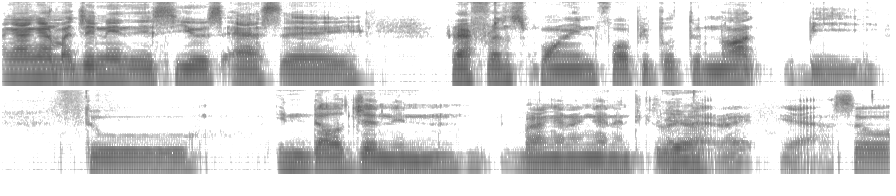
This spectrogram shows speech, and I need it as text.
angan-angan Mat Jenin is used as a reference point for people to not be too indulgent in berangan-angan and things like Yeah. that, right? Yeah. So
